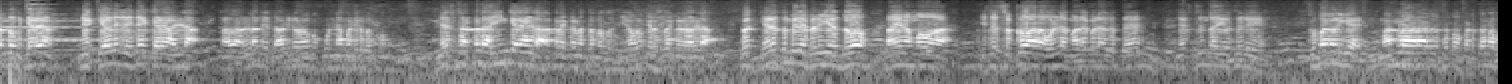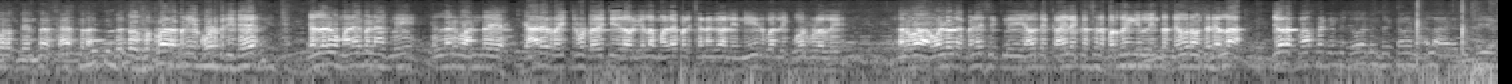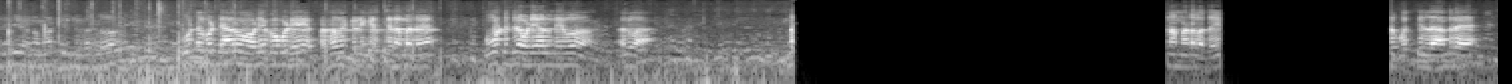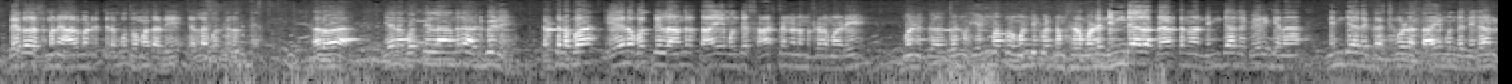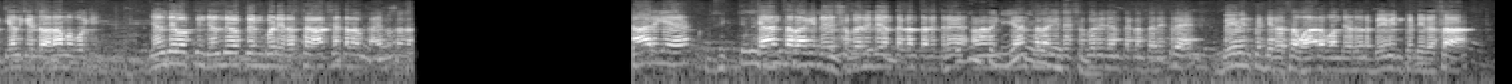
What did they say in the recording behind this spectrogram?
ಒಂದು ಕೆರೆ. ನೀವು ಕೇಳಿದ್ರೆ ಇದೇ ಕೆರೆ ಹಳ್ಳ. ಅದು ಹಳ್ಳ ನೀವು ದಾಟ್ಕೊಂಡು ಪುಣ್ಯ ಮಾಡಿರ್ಬೇಕು. ನೆಕ್ಸ್ಟ್ ಆ ಕಡೆ ಹಿಂಗೆ ಹಳ್ಳ, ಆ ಕಡೆ ಕಾಣುತ್ತನ್ನೋದು ಯಾವ ಕೆಲಸ ಕಡೆ ಹಳ್ಳ. ಇವತ್ತು ಕೆರೆ ತುಂಬಿದೆ ಬೆಳಿಗ್ಗೆ ಎದ್ದು. ತಾಯಿ ನಮ್ಮವ್ವ ಇದು ಶುಕ್ರವಾರ ಒಳ್ಳೆ ಮಳೆ ಬೆಳೆ ಆಗುತ್ತೆ ನೆಕ್ಸ್ಟ್ ಇಂದ ಯೋಚನೆ ಶುಭಗಳಿಗೆ ಮಂಗಳವಾರ ಸ್ವಲ್ಪ ಬಡತನ ಬರುತ್ತೆ ಅಂತ ಶಾಸ್ತ್ರ. ಇವತ್ತು ಶುಕ್ರವಾರ ಬೆಳಿಗ್ಗೆ ಕೋಡ್ ಬಿದ್ದಿದೆ. ಎಲ್ಲರಿಗೂ ಮಳೆ ಬೆಳೆ ಆಗ್ಲಿ, ಎಲ್ಲರಿಗೂ ಅಂದ ಯಾರ್ಯಾರು ರೈತರು ಬೆಳಿತಿದ್ರು ಅವ್ರಿಗೆಲ್ಲ ಮಳೆ ಬೆಳೆ ಚೆನ್ನಾಗಲಿ ನೀರು ಬರ್ಲಿ ಬೋರ್ಗಳಲ್ಲಿ. ಅಲ್ವಾ? ಒಳ್ಳೊಳ್ಳೆ ಬೆಳೆ ಸಿಕ್ಲಿ ಯಾವುದೇ ಕಾಯಿಲೆ ಕಸರ ಬರ್ದಂಗಿರ್ಲಿ ಅಂತ ದೇವರ ಒಂದ್ಸರಿ ಎಲ್ಲ ದೇವರ ಕ್ಲಾಸ್ ಕಾಣೋಣ. ಎಲ್ಲ ನಾವು. ಊಟ ಬಿಟ್ಟು ಯಾರು ಹೊಡೆಯಕ್ ಹೋಗ್ಬೇಡಿ. ಪ್ರಸಾದ ಕೆಳಗೆ ಎಸ್ತೀರ ಆಮೇಲೆ ಊಟದ್ರೆ ಹೊಡೆಯಲ್ಲ ನೀವು, ಅಲ್ವಾ? ಮಾಡಲ್ಲ ದಯ ಗೊತ್ತಿಲ್ಲ ಅಂದ್ರೆ ಬೇಕಾದಷ್ಟು ಮನೆ ಹಾಳು ಮಾಡಿರ್ತೀರ ಕೂತು ಮಾತಾಡಿ, ಎಲ್ಲ ಗೊತ್ತಿರುತ್ತೆ. ಅಲ್ವಾ? ಏನೋ ಗೊತ್ತಿಲ್ಲ ಅಂದ್ರೆ ಅಡ್ಬೇಡಿ. ಕರೆಕ್ಟನಪ್ಪ? ಏನೋ ಗೊತ್ತಿಲ್ಲ ಅಂದ್ರೆ ತಾಯಿ ಮುಂದೆ ಸಾಷ್ಟಾಂಗ ನಮಸ್ಕಾರ ಮಾಡಿ. ಗಂಡು ಹೆಣ್ಮಕ್ಳು ಮಂಡಿ ಕೊಟ್ಟು ನಮಸ್ಕಾರ ಮಾಡಿ, ನಿಮ್ದೇ ಆದ ಪ್ರಾರ್ಥನಾ, ನಿಮ್ದೇ ಆದ ಬೇಡಿಕೆನ, ನಿಮ್ದೇ ಆದ ಕಷ್ಟಗಳನ್ನ ತಾಯಿ ಮುಂದೆ ನಿಧಾನ ಕೇಳ್ಕೊಂಡು ಆರಾಮಾಗಿ ಹೋಗಿ. ಜಲ್ದಿ ಹೋಗ್ತೀನಿ ಜಲ್ದಿ ಹೋಗ್ತೀನಿ ಬಡಿ ರಸ್ತೆ ಆಕ್ಸಿಡೆಂಟ್ ಯಾರಿಗೆ ಕ್ಯಾನ್ಸರ್ ಆಗಿದೆ ಶುಗರ್ ಇದೆ ಅಂತಕ್ಕಂಥರಿದ್ರೆ ಕ್ಯಾನ್ಸರ್ ಆಗಿದೆ ಶುಗರ್ ಇದೆ ಅಂತಕ್ಕಂಥರಿದ್ರೆ ಬೇವಿನ ಕಡ್ಡಿ ರಸ ವಾರ ಒಂದೆರಡು ದಿನ ಬೇವಿನ ಕಡ್ಡಿ ರಸ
